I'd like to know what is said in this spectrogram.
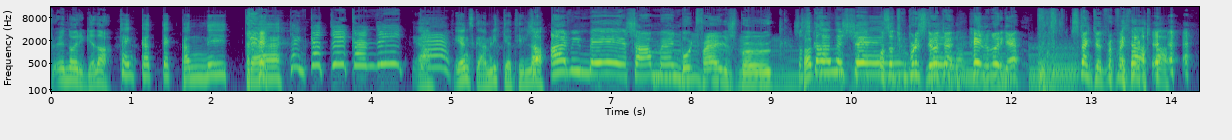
f- Norge, da. Tenk at det kan nyte Tenk at det kan nyte! ja. Vi ønsker dem lykke til, da. Så er vi med sammen mot Facebook. Så Så skal det skje skje. Og så plutselig, vet du, hele Norge stengt ut fra Facebook. Ja.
